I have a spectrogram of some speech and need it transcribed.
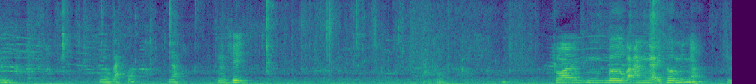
Uhm. nhiều gạch quá. Nhỉ nhiều thịt cho bơ và ăn ngậy thơm ấy nhỉ? Ừ.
